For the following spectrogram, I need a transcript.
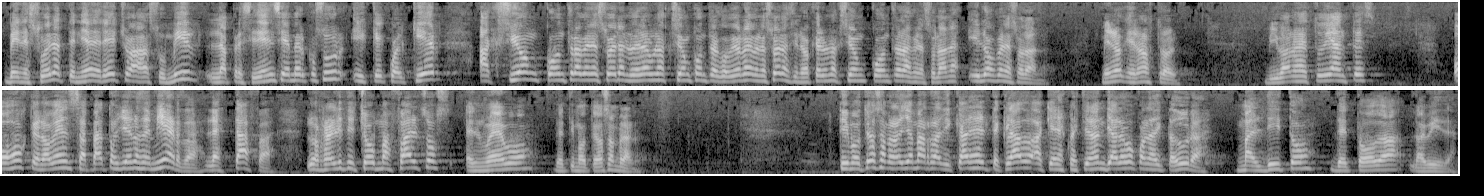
Venezuela tenía derecho a asumir la presidencia de Mercosur y que cualquier acción contra Venezuela no era una acción contra el gobierno de Venezuela, sino que era una acción contra las venezolanas y los venezolanos. Miren lo que dijeron los trolls. Vivan los estudiantes, ojos que no ven zapatos llenos de mierda, la estafa, los reality shows más falsos, el nuevo de Timoteo Zambrano. Timoteo Zambrano llama radicales el teclado a quienes cuestionan diálogo con la dictadura. Maldito de toda la vida.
